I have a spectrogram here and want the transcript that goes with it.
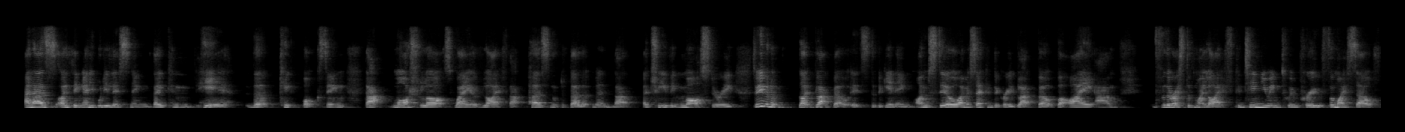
and as I think anybody listening, they can hear that kickboxing, that martial arts way of life, that personal development, that achieving mastery. So even like black belt, it's the beginning. I'm still I'm a second degree black belt, but I am for the rest of my life continuing to improve for myself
